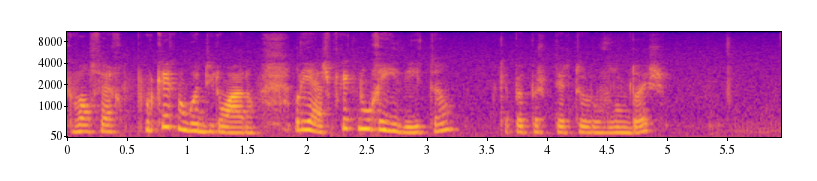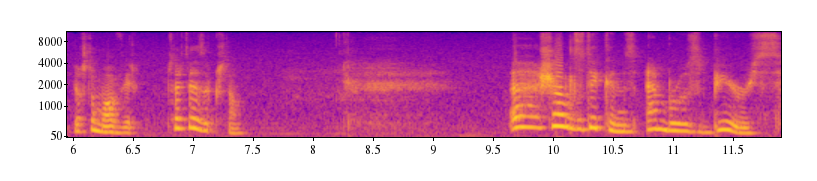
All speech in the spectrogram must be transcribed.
Cavalo de Ferro, porquê que não continuaram? Aliás, porquê que não reeditam? Que é para depois poder ter o volume 2? Eles estão a ouvir, certeza que estão. Uh, Charles Dickens, Ambrose Bierce,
